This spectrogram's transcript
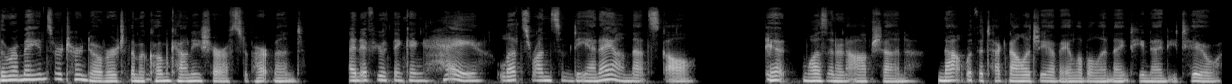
The remains are turned over to the Macomb County Sheriff's Department. And if you're thinking, hey, let's run some DNA on that skull, it wasn't an option, not with the technology available in 1992.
